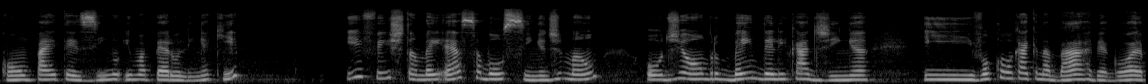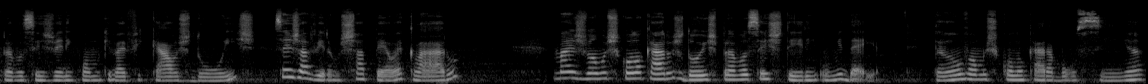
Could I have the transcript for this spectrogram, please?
Com um paetezinho e uma perolinha aqui e fiz também essa bolsinha de mão ou de ombro bem delicadinha. E vou colocar aqui na Barbie agora para vocês verem como que vai ficar os dois. Vocês já viram o chapéu, é claro. Mas vamos colocar os dois para vocês terem uma ideia. Então, vamos colocar a bolsinha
